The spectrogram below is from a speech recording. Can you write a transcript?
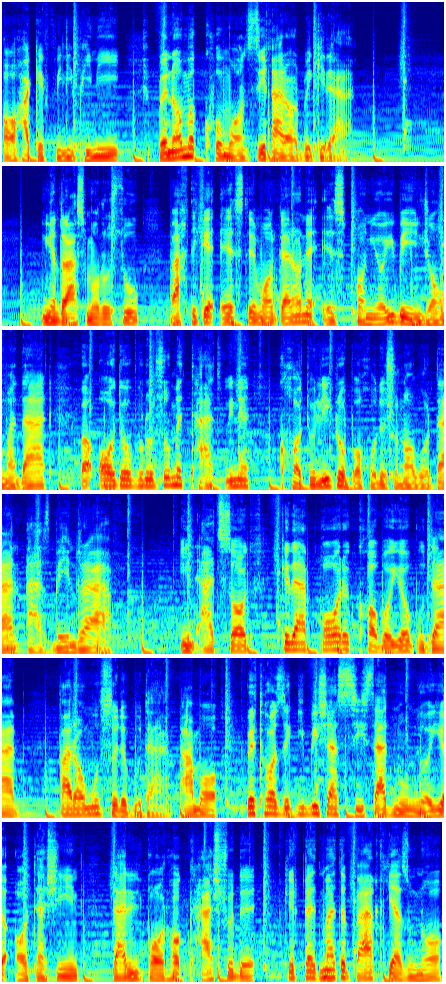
آهک فیلیپینی به نام کومانسی قرار بگیرند. این رسم و رسوم وقتی که استعمارگران اسپانیایی به اینجا اومدن و آداب و رسوم تدوین کاتولیک رو با خودشون آوردن از بین رفت این اجساد که در قار کابایا بودن فراموش شده بودند اما به تازگی بیش از 300 مومیایی آتشین در این قارها کشف شده که قدمت برخی از اونا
